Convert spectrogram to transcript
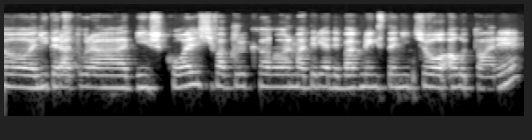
uh, literatura din școli și faptul că în materia de bac nu există nicio autoare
